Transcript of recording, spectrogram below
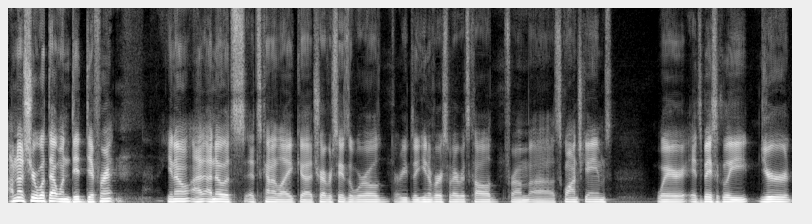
I'm not sure what that one did different. You know, I, I know it's it's kind of like uh, Trover Saves the World or the Universe, whatever it's called, from uh, Squanch Games, where it's basically you're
